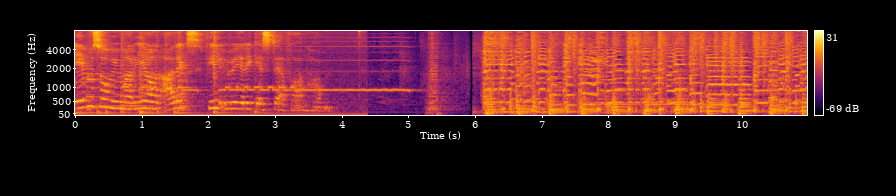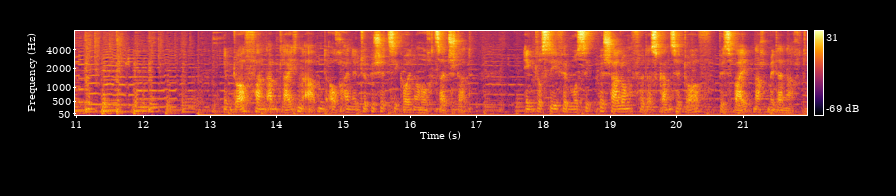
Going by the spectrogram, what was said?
Ebenso wie Maria und Alex viel über ihre Gäste erfahren haben. Im Dorf fand am gleichen Abend auch eine typische Zigeunerhochzeit statt, inklusive Musikbeschallung für das ganze Dorf bis weit nach Mitternacht.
